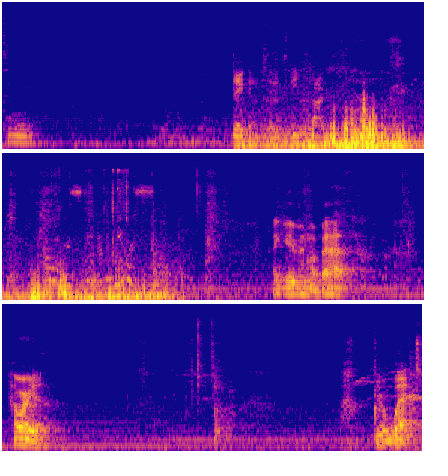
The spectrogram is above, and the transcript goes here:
To me. Jacob, so Steve retired. I gave him a bath. How are you? You're wet.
